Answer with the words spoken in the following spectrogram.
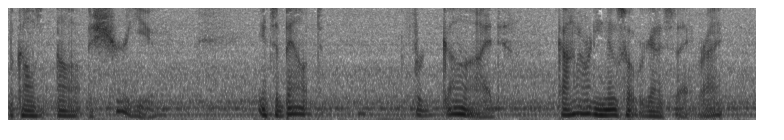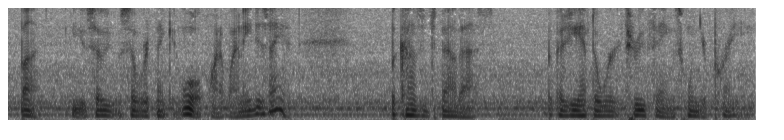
Because I'll assure you, it's about for God. God already knows what we're going to say, right? But so so we're thinking, well, why do I need to say it? Because it's about us. Because you have to work through things when you're praying.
